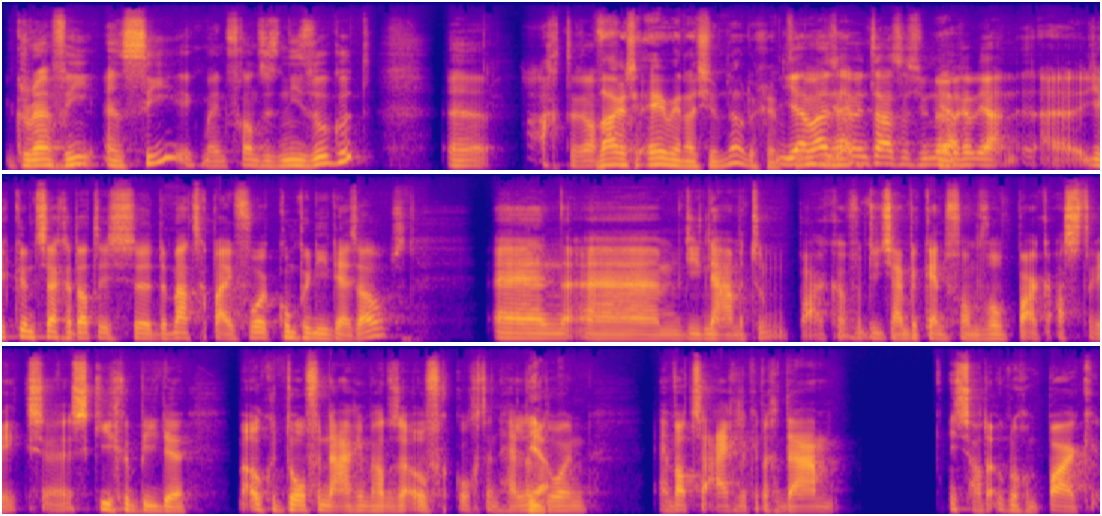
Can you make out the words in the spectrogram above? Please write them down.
Gravy and Sea. Ik mijn Frans is niet zo goed. Uh, achteraf. Waar is Erwin als je hem nodig hebt? Ja, waar is Erwin thuis als je hem nodig ja. hebt? Ja, uh, je kunt zeggen dat is de maatschappij voor Compagnie des Alpes. En um, die namen toen parken, die zijn bekend van bijvoorbeeld Park Asterix, skigebieden, maar ook het Dolfinarium hadden ze overgekocht en Hellendoorn. Ja. En wat ze eigenlijk hebben gedaan, is ze hadden ook nog een park,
